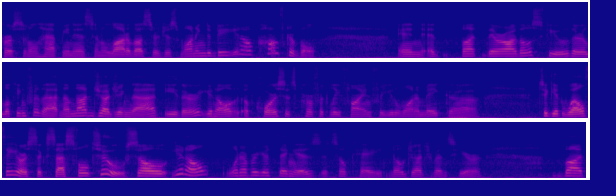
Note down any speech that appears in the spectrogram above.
personal happiness, and a lot of us are just wanting to be, you know, comfortable. And it, but there are those few that are looking for that, and I'm not judging that either. You know, of course, it's perfectly fine for you to want to make, uh, to get wealthy or successful too. So, you know, whatever your thing is, it's okay. No judgments here. But,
